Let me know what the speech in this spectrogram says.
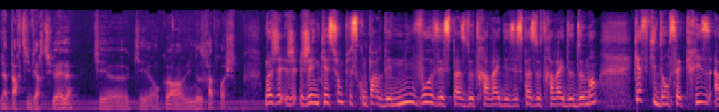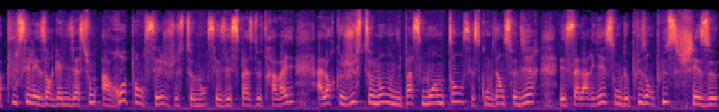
la partie virtuelle euh, qui est, encore une autre approche. Moi, j'ai une question, puisqu'on parle des nouveaux espaces de travail, des espaces de travail de demain. Qu'est-ce qui, dans cette crise, a poussé les organisations à repenser justement ces espaces de travail, alors que justement, on y passe moins de temps C'est ce qu'on vient de se dire. Les salariés sont de plus en plus chez eux?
